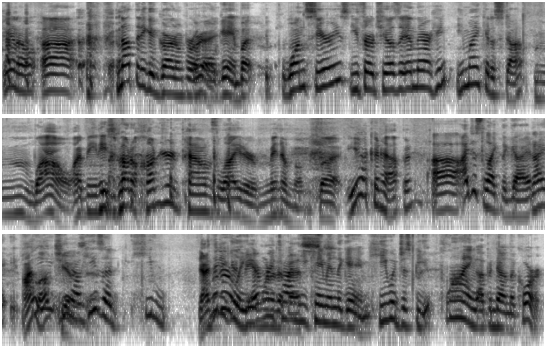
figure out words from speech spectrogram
You know, uh, not that he could guard him for a whole game, but one series, you throw Chiozza in there, he he might get a stop. Wow. I mean, he's about a hundred pounds lighter minimum, but yeah, it could happen. Uh, I just like the guy, and I I he- love You know, he's a he. Yeah, I think literally every time he came in the game, he would just be flying up and down the court,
